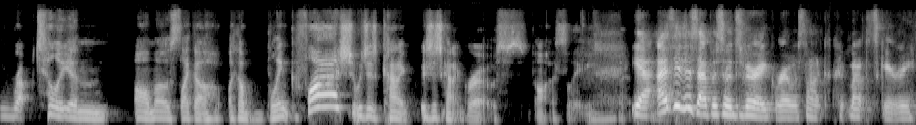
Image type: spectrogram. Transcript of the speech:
reptilian almost like a like a blink flash which is kind of it's just kind of gross honestly yeah i think this episode's very gross not not scary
